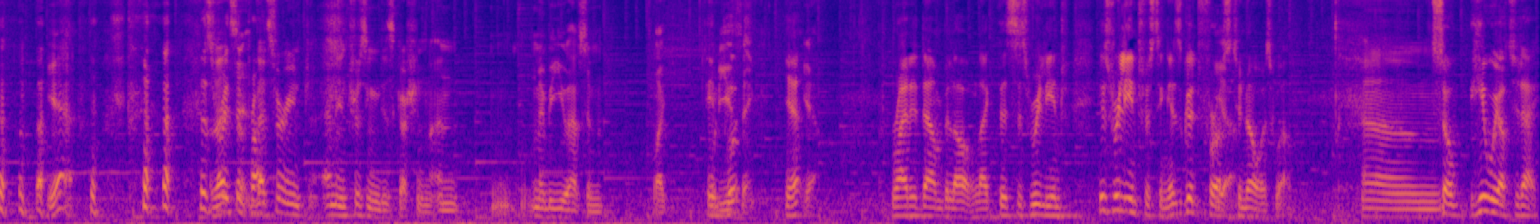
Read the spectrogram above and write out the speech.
yeah, let's raise that's the price. that's very int- an interesting discussion, and maybe you have some like, what do you think? Yeah. yeah, write it down below. Like this is really this really interesting. It's good for us Yeah. to know as well. Um, So here we are today,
